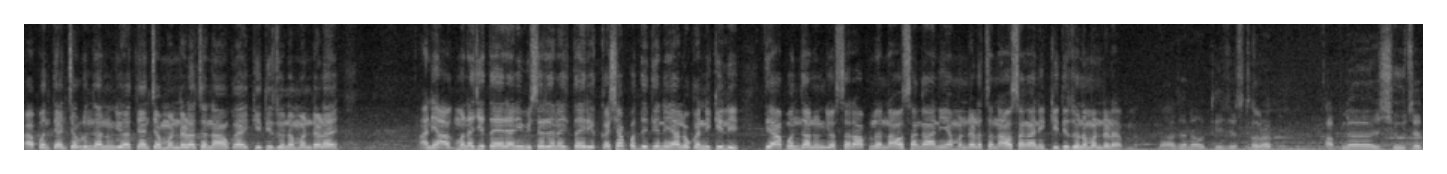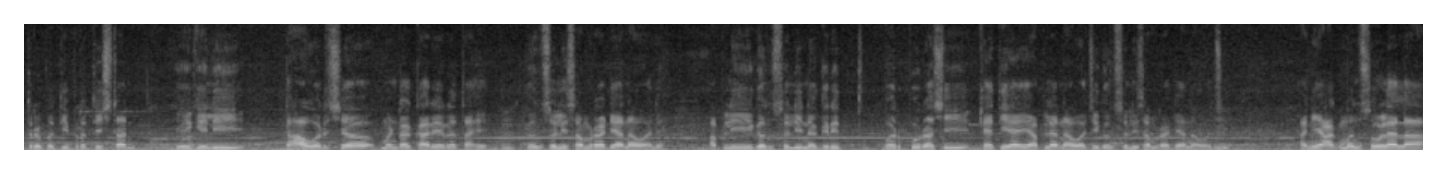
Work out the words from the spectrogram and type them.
आपण त्यांच्याकडून जाणून घेऊया त्यांच्या मंडळाचं नाव काय किती जुनं मंडळ आहे आणि आगमनाची तयारी आणि विसर्जनाची तयारी कशा पद्धतीने या लोकांनी केली ते आपण जाणून घेऊ. सर आपलं नाव सांगा आणि या मंडळाचं नाव सांगा आणि किती जुनं मंडळ आहे आपलं? माझं नाव तेजस थोरात. आपलं शिवछत्रपती प्रतिष्ठान हे गेली दहा वर्ष मंडळ कार्यरत आहे. घनसोली सम्राट या नावाने. आपली घनसोली नगरीत भरपूर अशी ख्याती आहे आपल्या नावाची घनसोली सम्राट या नावाची. आणि आगमन सोहळ्याला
